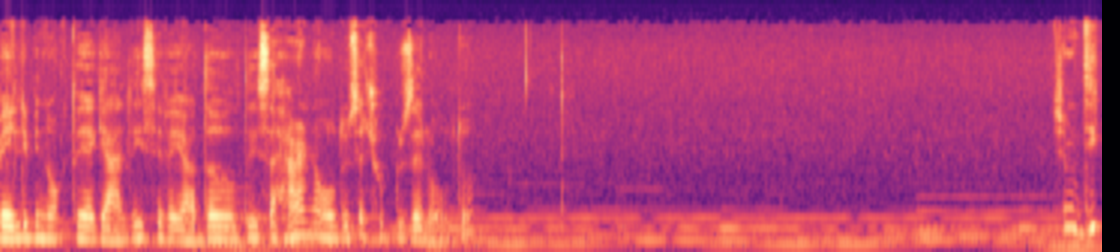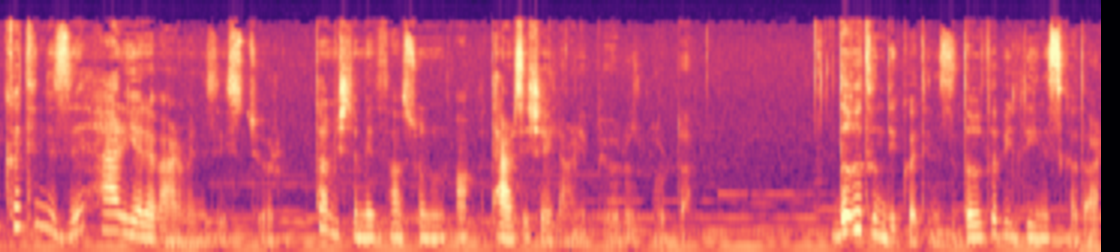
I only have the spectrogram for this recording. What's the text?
belli bir noktaya geldiyse veya dağıldıysa her ne olduysa çok güzel oldu. Şimdi dikkatinizi her yere vermenizi istiyorum. Tam işte meditasyonun tersi şeyler yapıyoruz burada. Dağıtın dikkatinizi, dağıtabildiğiniz kadar.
